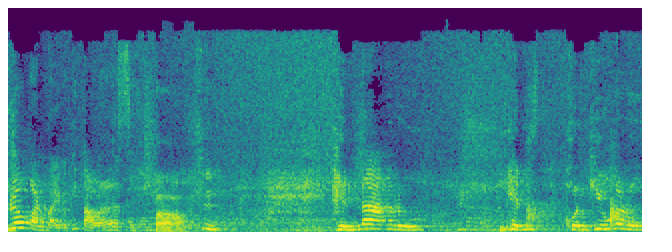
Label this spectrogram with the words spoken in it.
เริ่มหวันไหวกับพี่เต๋าแล้วล่ะสิเปล่าเห็นหน้าก็รู้ เห็นขนคิ้วก็รู้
